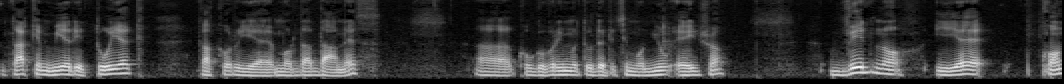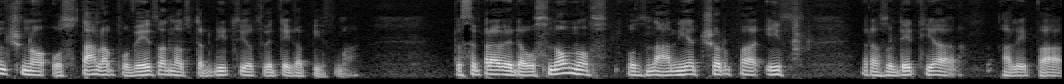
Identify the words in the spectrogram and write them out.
v takem meri tujek, kakor je morda danes, eh, ko govorimo tudi recimo o New Ageu, vedno je končno ostala povezana s tradicijo svetega pisma. To se pravi, da osnovno spoznanje črpa iz razodetja ali pa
